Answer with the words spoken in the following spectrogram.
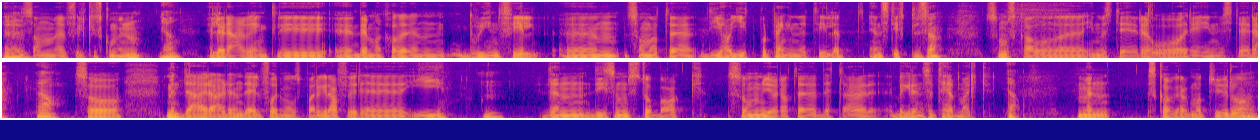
eh, sammen med fylkeskommunen. Ja. Eller det er jo egentlig eh, det man kaller en greenfield. eh, Sånn at eh, de har gitt bort pengene til et, en stiftelse som skal investere og reinvestere. ja. Så, men der er det en del formålsparagrafer i Mm. den, de som står bak, som gjør at det, dette er begrenset til Hedmark. ja. Men Skagerrak Maturo, Mm.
